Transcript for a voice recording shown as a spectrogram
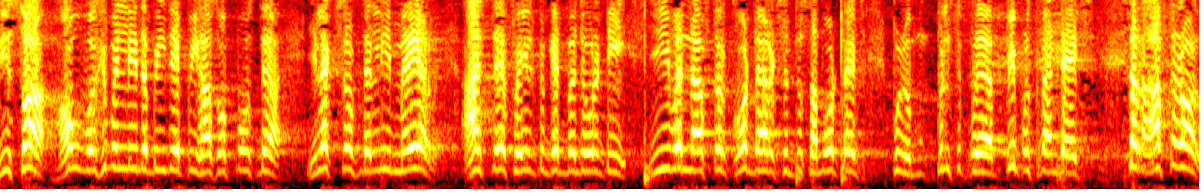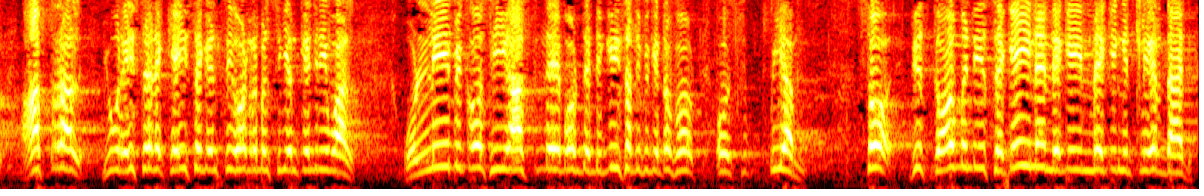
we saw how vehemently the BJP has opposed the election of Delhi mayor as they failed to get majority even after court direction to sabotage princip- uh, people's mandates. Sir, after all, after all, you registered a case against the Honorable CM Kejriwal only because he asked about the degree certificate of, our- of PM. So this government is again and again making it clear that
